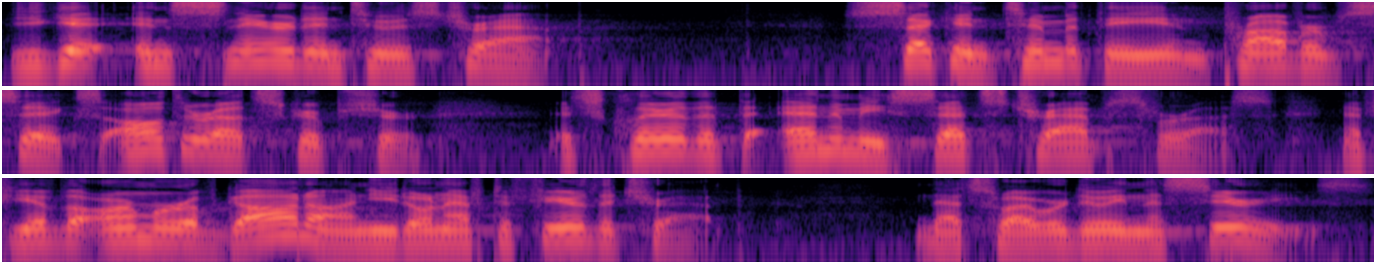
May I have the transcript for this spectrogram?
you get ensnared into his trap. Second Timothy and Proverbs 6, all throughout Scripture, it's clear that the enemy sets traps for us. Now, if you have the armor of God on, you don't have to fear the trap. And that's why we're doing this series.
